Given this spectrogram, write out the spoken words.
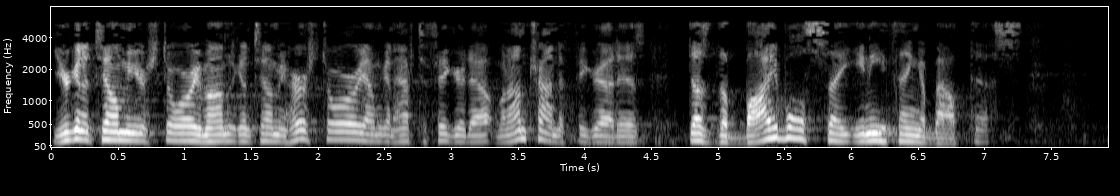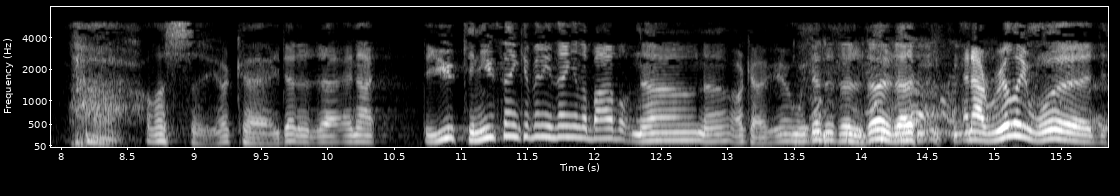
You're going to tell me your story. Mom's going to tell me her story. I'm going to have to figure it out. What I'm trying to figure out is, does the Bible say anything about this? Let's see. Okay. Da, da, da. And I, do you, can you think of anything in the Bible? No, no. Okay. Da, da, da, da, da. And I really would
